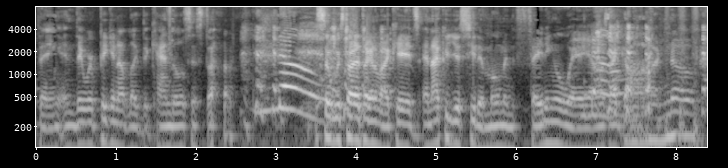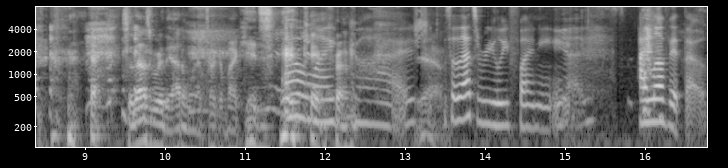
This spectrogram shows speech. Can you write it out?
thing and they were picking up like the candles and stuff. No. So we started talking about kids and I could just see the moment fading away. I was like, oh no. so that's where the I don't want to talk about kids oh came my from. gosh. Yeah. So that's really funny. yes. I love it though.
